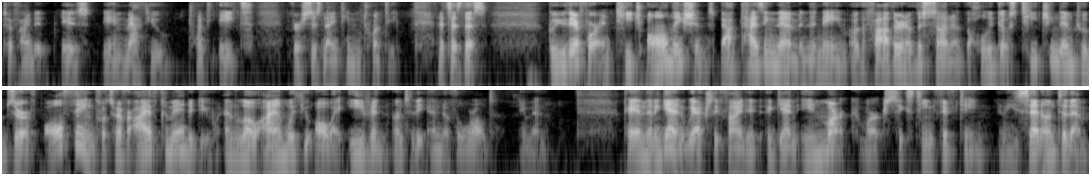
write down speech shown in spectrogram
to find it is in Matthew 28, verses 19 and 20. And it says this Go you therefore and teach all nations, baptizing them in the name of the Father and of the Son and of the Holy Ghost, teaching them to observe all things whatsoever I have commanded you. And lo, I am with you always, even unto the end of the world. Amen. Okay, and then again, we actually find it again in Mark, Mark 16, 15. And he said unto them,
